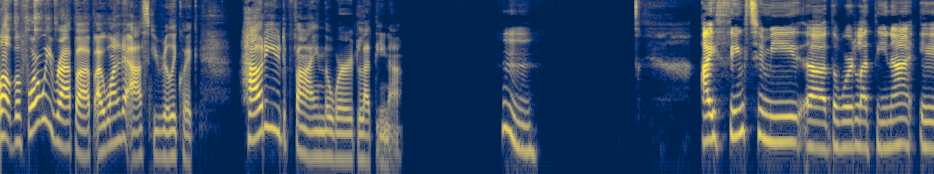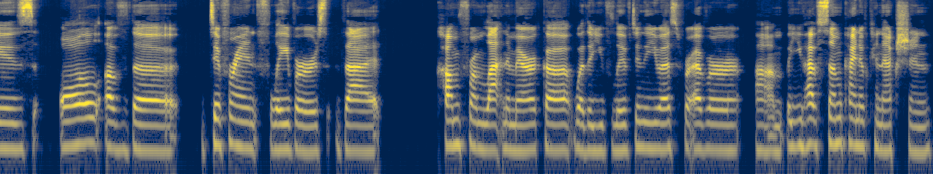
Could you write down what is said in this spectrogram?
Well, before we wrap up, I wanted to ask you really quick how do you define the word Latina? Hmm. I think to me, uh, the word Latina is all of the different flavors that come from Latin America, whether you've lived in the US forever, um, but you have some kind of connection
